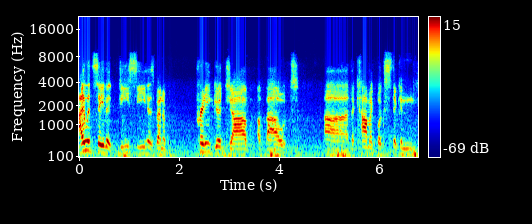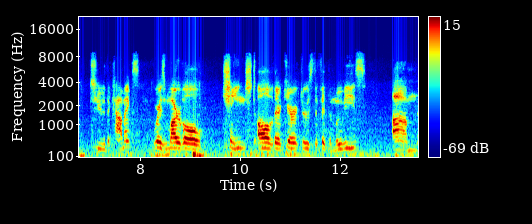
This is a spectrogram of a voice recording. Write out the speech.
I would say that DC has been a pretty good job about uh, the comic books sticking to the comics, whereas Marvel changed all of their characters to fit the movies, um,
